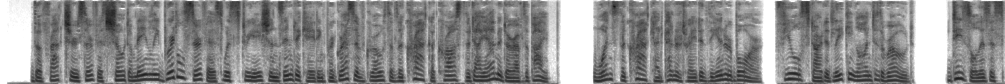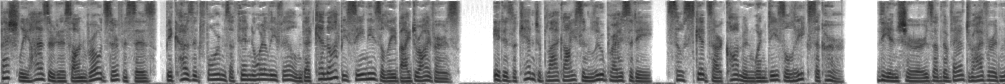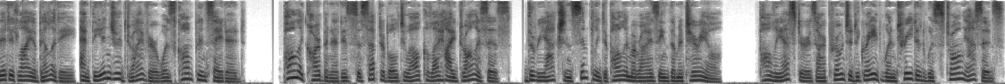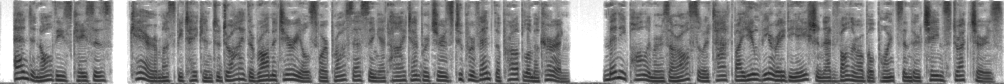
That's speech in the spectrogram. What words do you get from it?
The fracture surface showed a mainly brittle surface with striations indicating progressive growth of the crack across the diameter of the pipe. Once the crack had penetrated the inner bore, fuel started leaking onto the road. Diesel is especially hazardous on road surfaces because it forms a thin oily film that cannot be seen easily by drivers. It is akin to black ice in lubricity, so skids are common when diesel leaks occur. The insurers of the van driver admitted liability and the injured driver was compensated. Polycarbonate is susceptible to alkali hydrolysis, the reaction simply depolymerizing the material. Polyesters are prone to degrade when treated with strong acids, and in all these cases, care must be taken to dry the raw materials for processing at high temperatures to prevent the problem occurring. Many polymers are also attacked by UV radiation at vulnerable points in their chain structures.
